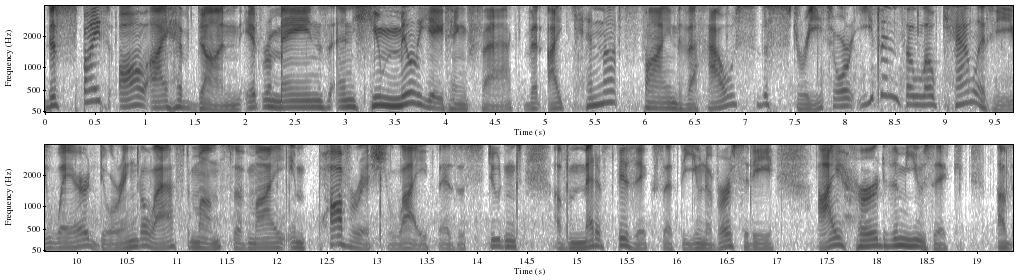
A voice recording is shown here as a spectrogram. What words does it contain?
Despite all i have done it remains an humiliating fact that i cannot find the house the street or even the locality where during the last months of my impoverished life as a student of metaphysics at the university i heard the music of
